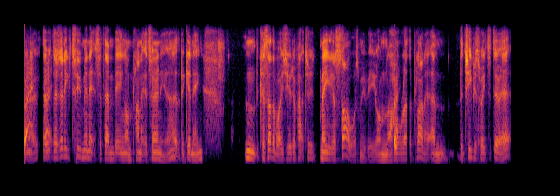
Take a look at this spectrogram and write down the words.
You know. There- right. There's only two minutes of them being on Planet Eternia at the beginning. mm, Because otherwise, you'd have had to make a Star Wars movie on a whole other planet, and the cheapest way to do it,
